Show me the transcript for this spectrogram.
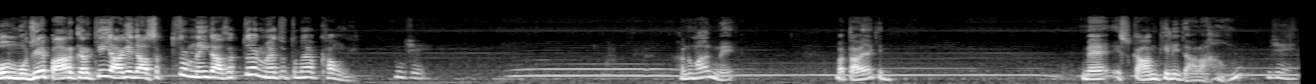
वो मुझे पार करके ही आगे जा सकते तुम नहीं जा सकते और मैं तो तुम्हें अब खाऊँगी। जी। हनुमान ने बताया कि मैं इस काम के लिए जा रहा हूँ। जी।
